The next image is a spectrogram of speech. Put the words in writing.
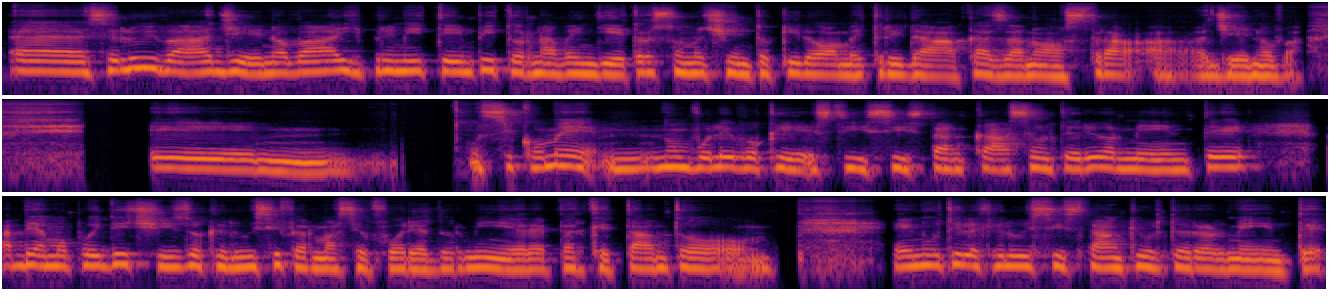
Eh, se lui va a Genova, i primi tempi tornava indietro, sono 100 km da casa nostra a Genova. E mm, siccome non volevo che si, si, stancasse ulteriormente, abbiamo poi deciso che lui si fermasse fuori a dormire, perché tanto è inutile che lui si stanchi ulteriormente,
